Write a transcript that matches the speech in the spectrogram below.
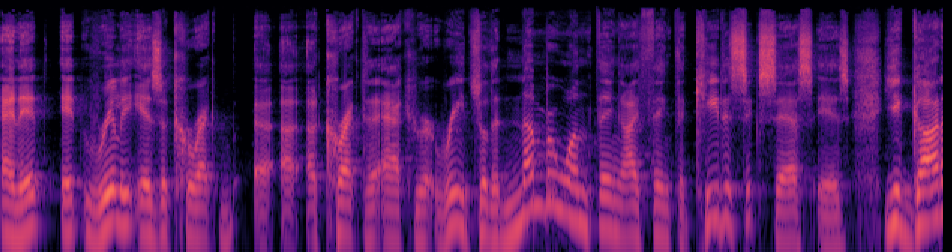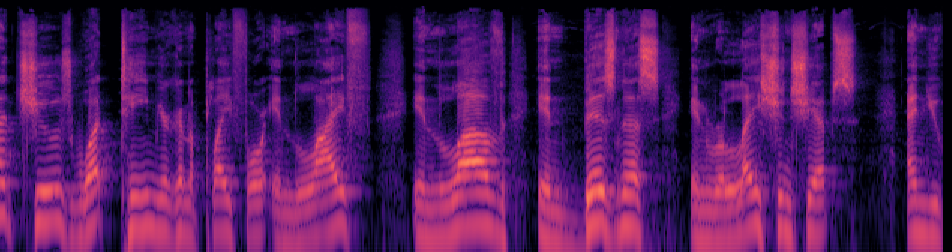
And it it really is a correct a, a correct and accurate read. So the number one thing I think the key to success is you got to choose what team you're going to play for in life, in love, in business, in relationships. And you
